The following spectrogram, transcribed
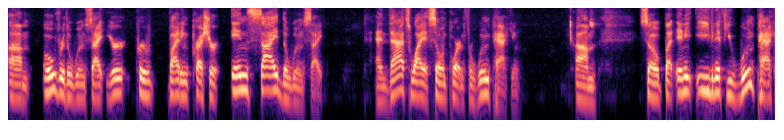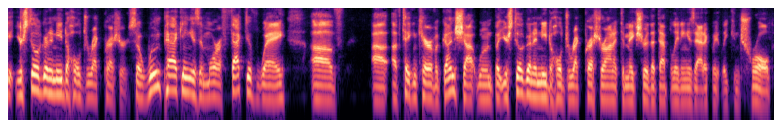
um, over the wound site, you're providing pressure inside the wound site. And that's why it's so important for wound packing. Um, so, but any, even if you wound pack it, you're still going to need to hold direct pressure. So, wound packing is a more effective way of uh, of taking care of a gunshot wound, but you're still going to need to hold direct pressure on it to make sure that that bleeding is adequately controlled.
